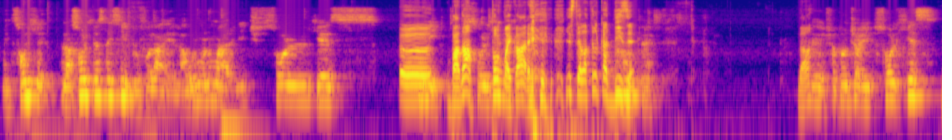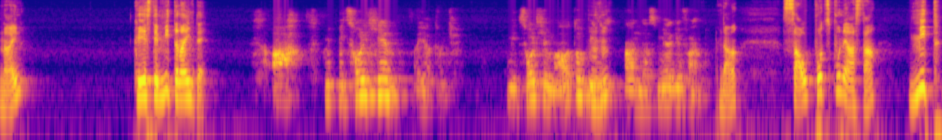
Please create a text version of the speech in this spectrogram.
Mit solche, la solche ăsta e simplu, fă la E. La urmă nu mai are nici solches. Uh, Nimic. ba da, Solche. tocmai care. Este la fel ca dize. Ok. Da? Ok, și atunci ai solches. Nein? Că este mit înainte. Ah, mit solchem. Ai atunci. Mit solchem Auto bin ich an das Meer gefahren. Da? Sau pot spune asta mit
